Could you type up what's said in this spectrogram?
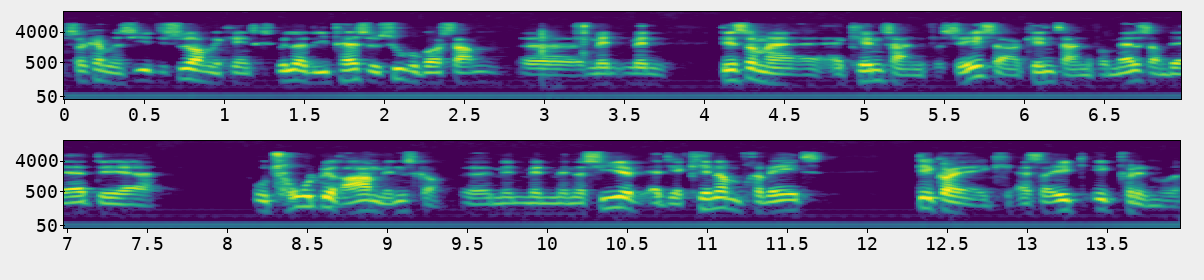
så kan man sige, at de sydamerikanske spillere, de passede super godt sammen. Øh, men, men det, som er, er kendetegnet for Cæsar og kendetegnet for sammen, det er, at det er, utrolig rare mennesker. Øh, men, men, men at sige, at jeg kender dem privat, det gør jeg ikke. Altså ikke, ikke på den måde.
